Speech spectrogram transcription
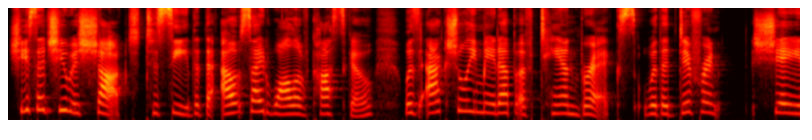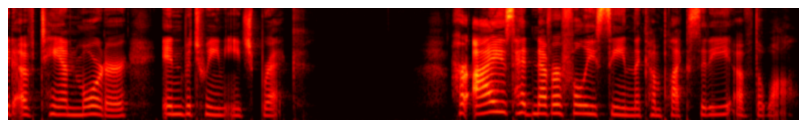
She said she was shocked to see that the outside wall of Costco was actually made up of tan bricks with a different shade of tan mortar in between each brick. Her eyes had never fully seen the complexity of the wall.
